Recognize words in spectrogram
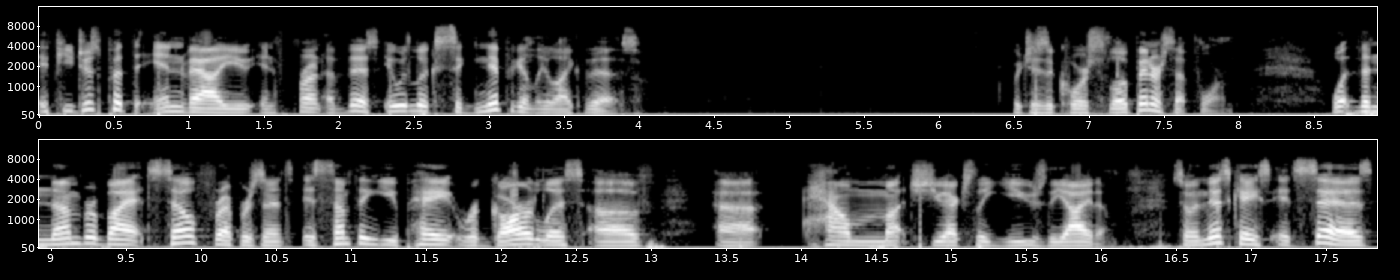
if you just put the n value in front of this, it would look significantly like this, which is of course slope-intercept form. What the number by itself represents is something you pay regardless of uh, how much you actually use the item. So in this case, it says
